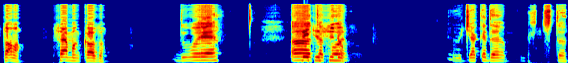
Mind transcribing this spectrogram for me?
Стана. Саймън каза. Добре. А, Свети какво синьо. е? Ами чакай да чета.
